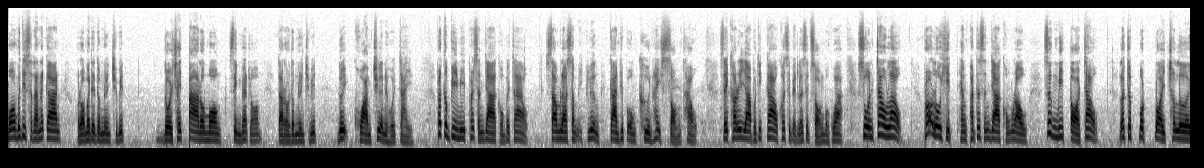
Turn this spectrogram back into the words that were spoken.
มองไปที่สถานการณ์ เราไม่ได้ดำเนินชีวิต โดยใช้ตาเรามองสิ่งแวดล้อม แต่เราดำเนินชีวิตด้วยความเชื่อในหัวใจ พระคัมภีร์มีพระสัญญาของพระเจ้าซ้ำแล้วซ้ำอีกเรื่องการที่พระองค์คืนให้สองเท่าเซคาริยาบทที่9ข้อ11 และ 12 บอกว่า ส่วนเจ้าเล่า เพราะโลหิตแห่งพันธสัญญาของเรา ซึ่งมีต่อเจ้า เราจะปลดปล่อยเฉลย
